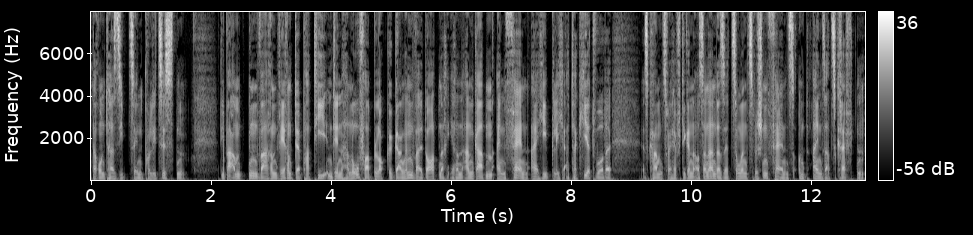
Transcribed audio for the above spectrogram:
darunter 17 Polizisten. Die Beamten waren während der Partie in den Hannover-Block gegangen, weil dort nach ihren Angaben ein Fan erheblich attackiert wurde. Es kam zu heftigen Auseinandersetzungen zwischen Fans und Einsatzkräften.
